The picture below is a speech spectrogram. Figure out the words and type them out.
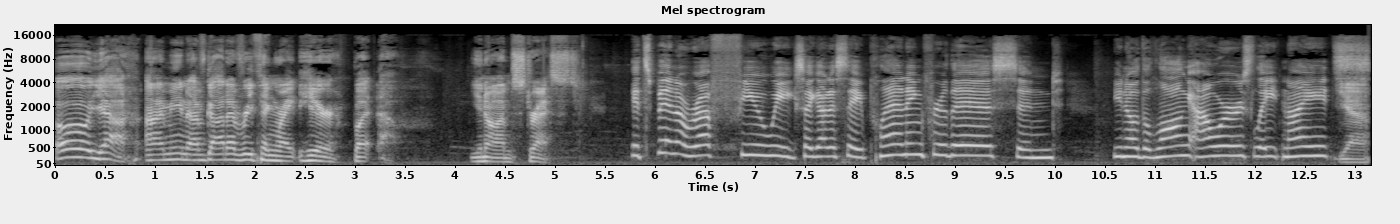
Oh, yeah. I mean, I've got everything right here, but you know, I'm stressed. It's been a rough few weeks. I gotta say, planning for this and, you know, the long hours, late nights. Yeah,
